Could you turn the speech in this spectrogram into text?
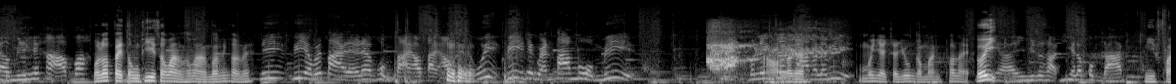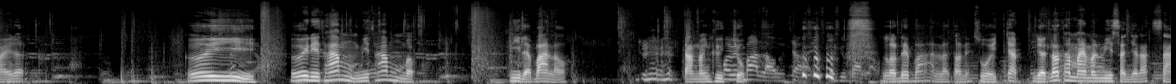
อะมีให้ขาบปะว่าเราไปตรงที่สว่างสว่างๆตอนนี้ก่อนไหมนี่พี่ยังไม่ตายเลยนะผมตายเอาตายเอาโอ้โหอุ้ยพี่เด็กแว้นตามผมพี่มันเล่นเอาเครื่แล้อวงไงตามมาแล้วพี่ไม่อยากจะยุ่งกับมันเท่าไหร่เฮ้ยไงมีสถานที่ให้เรากบดานมีไฟด้วยเฮ้ยเฮ้ยในถ้ำมีถ้ำแบบนี่แหละบ้านเรา ตามนั้นคือมันจเป็บนบ้านเราใช่มันคือบ้านเรา เราได้บ้านแล้วตอนนี้สวยจัด เดี๋ยวแล้วทำไมมันมีสัญลักษณ์ซา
